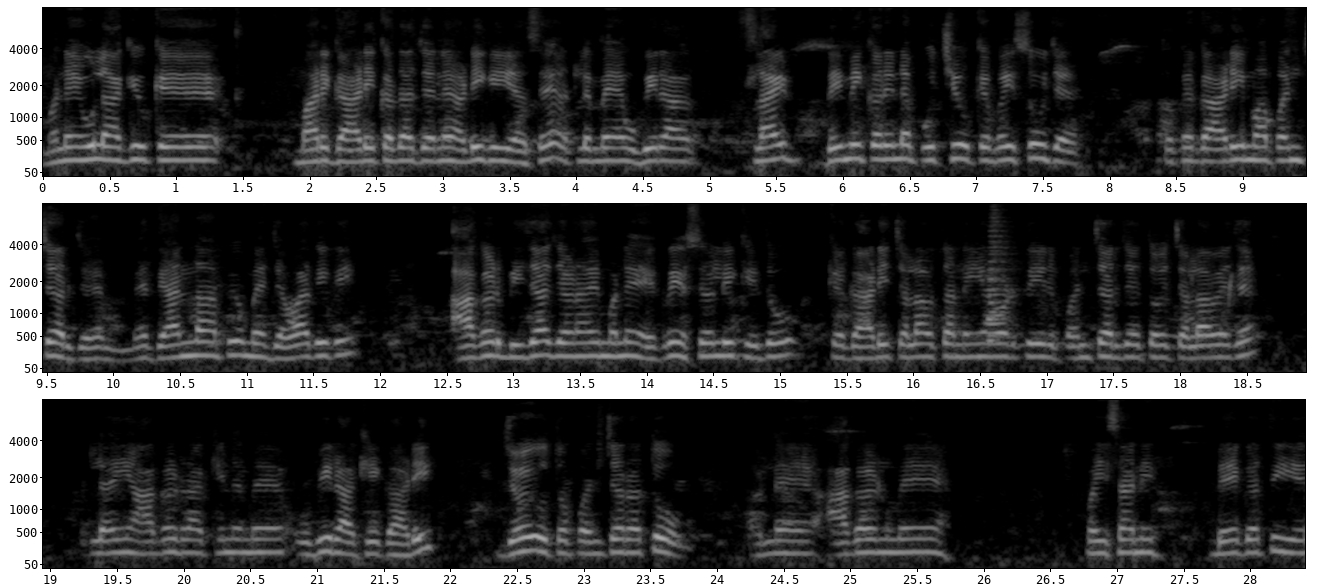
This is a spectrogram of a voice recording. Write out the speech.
મને એવું લાગ્યું કે મારી ગાડી કદાચ એને અડી ગઈ હશે એટલે મેં ઊભી રા સ્લાઇડ ધીમી કરીને પૂછ્યું કે ભાઈ શું છે તો કે ગાડીમાં પંચર છે એમ મેં ધ્યાન ના આપ્યું મેં જવા દીધી આગળ બીજા જણાએ મને એગ્રેસિવલી કીધું કે ગાડી ચલાવતા નહીં આવડતી, પંચર છે તો ચલાવે છે. એટલે અહીંયા આગળ રાખીને મેં ઊભી રાખી ગાડી. જોયું તો પંચર હતું અને આગળ મેં પૈસાની બેગ હતી એ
